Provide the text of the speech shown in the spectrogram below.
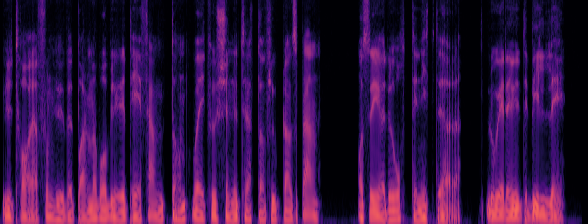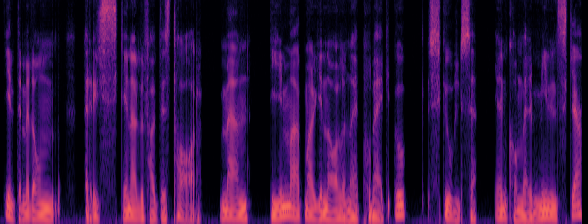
nu tar jag från huvudet bara, men vad blir det P15? Vad är kursen nu? 13-14 spänn. Och så gör du 80-90 öre. Då är det ju inte billig inte med de riskerna du faktiskt tar. Men i och med att marginalerna är på väg upp, skuldsättningen kommer minska.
